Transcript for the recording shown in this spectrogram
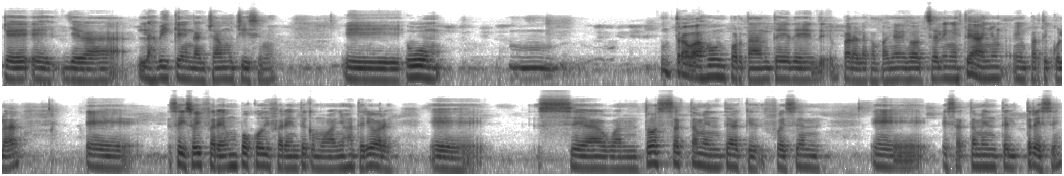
que eh, llega, las vi que enganchaban muchísimo. Y hubo un, trabajo importante de, para la campaña de hot selling este año en particular eh, se hizo un poco diferente como años anteriores. Eh, se aguantó exactamente a que fuesen eh, exactamente el 13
